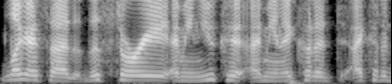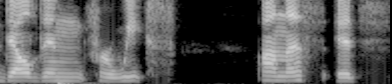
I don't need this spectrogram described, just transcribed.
like I said, this story, I mean, you could, I mean, it could have, I could have delved in for weeks on this. It's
